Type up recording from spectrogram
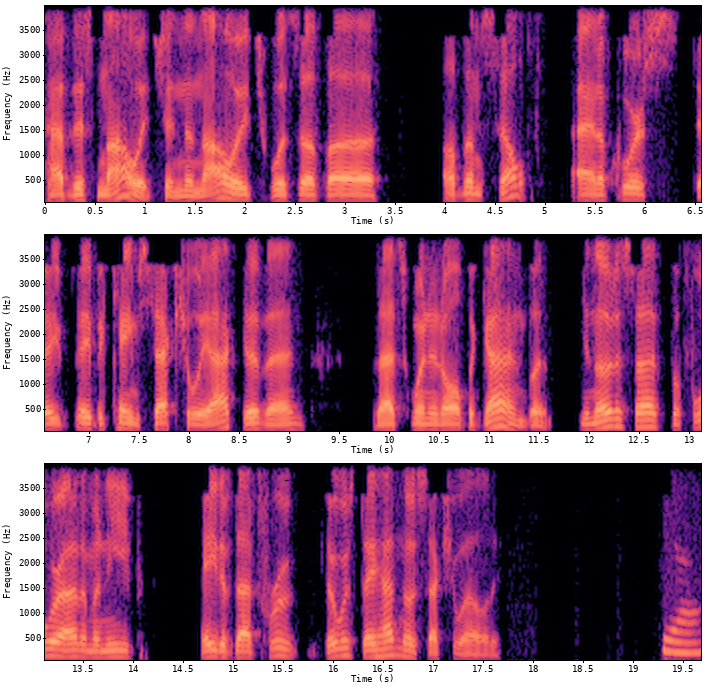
Have this knowledge, and the knowledge was of uh, of themselves. And of course, they they became sexually active, and that's when it all began. But you notice that before Adam and Eve ate of that fruit, there was they had no sexuality. Yeah.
